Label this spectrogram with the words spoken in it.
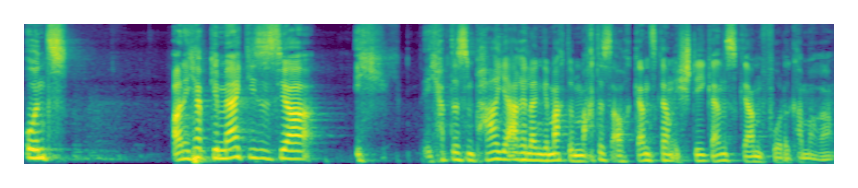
und, und ich habe gemerkt dieses Jahr, ich, ich habe das ein paar Jahre lang gemacht und mache das auch ganz gern. Ich stehe ganz gern vor der Kamera.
